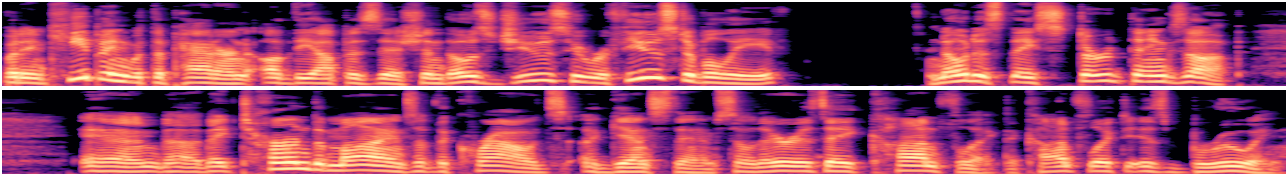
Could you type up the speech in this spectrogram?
But in keeping with the pattern of the opposition, those Jews who refused to believe, notice they stirred things up and uh, they turned the minds of the crowds against them. So there is a conflict. A conflict is brewing.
